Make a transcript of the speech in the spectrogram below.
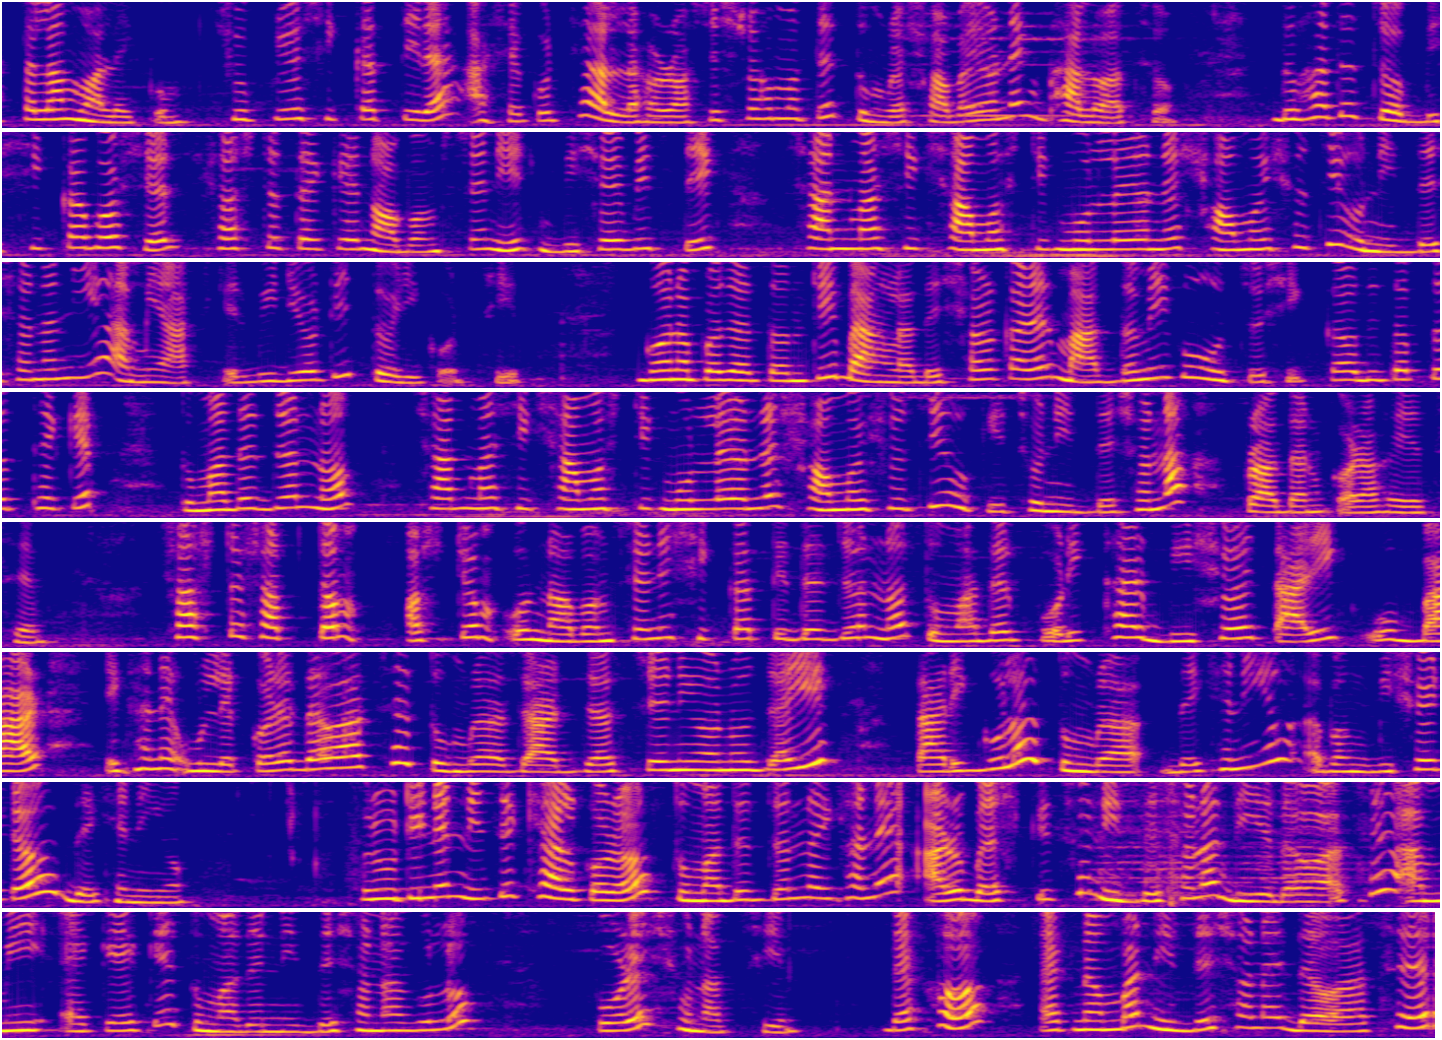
আসসালামু আলাইকুম। সুপ্রিয় শিক্ষার্থীরা, আশা করছি আল্লাহর অশেষ রহমতে তোমরা সবাই অনেক ভালো আছো। দু হাজার চব্বিশ শিক্ষাবর্ষের ষষ্ঠ থেকে নবম শ্রেণির বিষয়ভিত্তিক ষান্মাসিক সামষ্টিক মূল্যায়নের সময়সূচি ও নির্দেশনা নিয়ে আমি আজকের ভিডিওটি তৈরি করছি। গণপ্রজাতন্ত্রী বাংলাদেশ সরকারের মাধ্যমিক ও উচ্চ শিক্ষা অধিদপ্তর থেকে তোমাদের জন্য ষান্মাসিক সামষ্টিক মূল্যায়নের সময়সূচি ও কিছু নির্দেশনা প্রদান করা হয়েছে। ষষ্ঠ সপ্তম, অষ্টম ও নবম শ্রেণির শিক্ষার্থীদের জন্য তোমাদের পরীক্ষার বিষয়, তারিখ ও বার এখানে উল্লেখ করে দেওয়া আছে। তোমরা যার যার শ্রেণি অনুযায়ী তারিখগুলো তোমরা দেখে নিও এবং বিষয়টাও দেখে নিও। রুটিনের নিচে খেয়াল করো, তোমাদের জন্য এখানে আরও বেশ কিছু নির্দেশনা দিয়ে দেওয়া আছে। আমি একে একে তোমাদের নির্দেশনাগুলো পড়ে শোনাচ্ছি। দেখো এক নম্বর নির্দেশনায় দেওয়া আছে,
